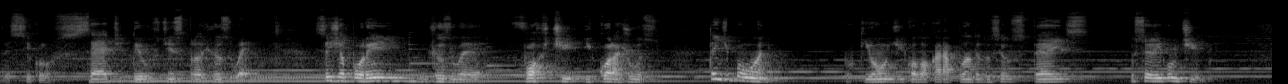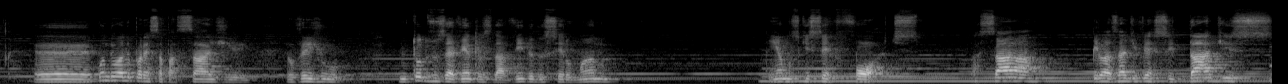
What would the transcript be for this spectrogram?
versículo 7, Deus diz para Josué: Seja, porém, Josué, forte e corajoso. Tem de bom ânimo, porque onde colocar a planta dos seus pés, eu serei contigo. É, quando eu olho para essa passagem, eu vejo em todos os eventos da vida do ser humano, tenhamos que ser fortes, passar pelas adversidades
